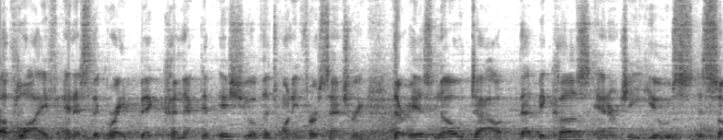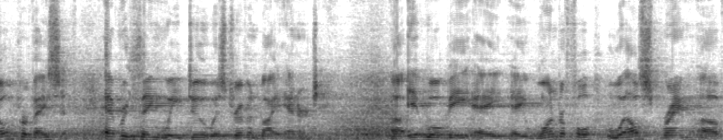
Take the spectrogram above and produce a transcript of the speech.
of life, and it's the great big connective issue of the 21st century. There is no doubt that because energy use is so pervasive, everything we do is driven by energy. Uh, it will be a, a wonderful wellspring of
